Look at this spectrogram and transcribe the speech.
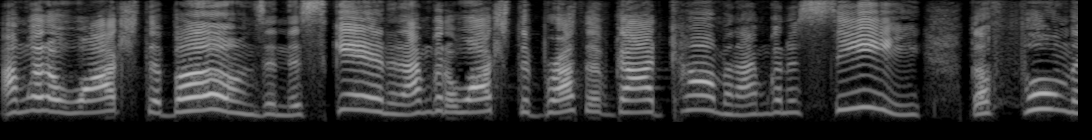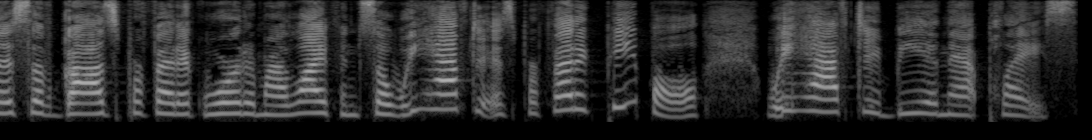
I'm going to watch the bones and the skin, and I'm going to watch the breath of God come, and I'm going to see the fullness of God's prophetic word in my life. And so we have to, as prophetic people, we have to be in that place.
